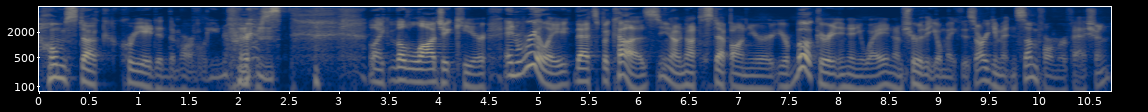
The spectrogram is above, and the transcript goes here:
Homestuck created the Marvel universe. like the logic here. And really, that's because, you know, not to step on your your book or in any way, and I'm sure that you'll make this argument in some form or fashion,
